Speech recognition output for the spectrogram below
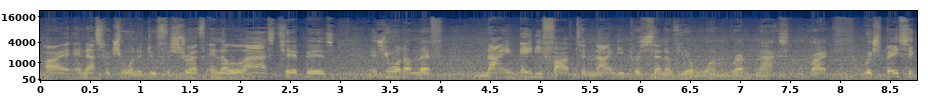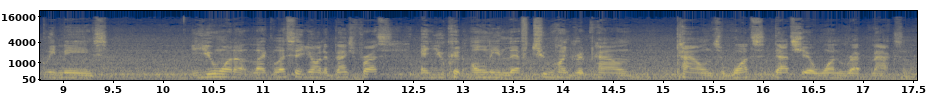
All right, and that's what you want to do for strength. And the last tip is, is you want to lift nine, 85 to 90% of your one rep maximum, right? Which basically means you want to, like, let's say you're on a bench press and you could only lift 200 pound, pounds once, that's your one rep maximum.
